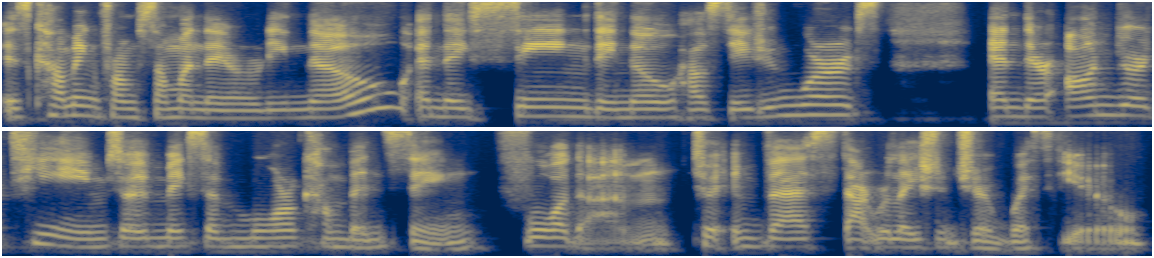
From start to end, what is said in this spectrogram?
it's coming from someone they already know and they seeing they know how staging works and they're on your team. So it makes it more convincing for them to invest that relationship with you.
